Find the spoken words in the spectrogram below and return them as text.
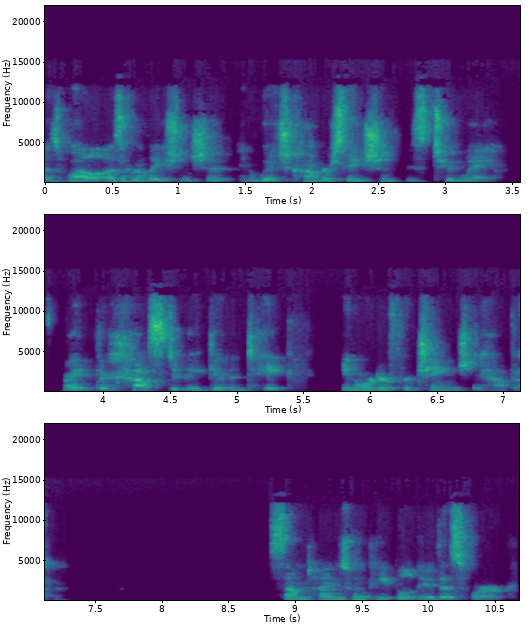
as well as a relationship in which conversation is two way, right? There has to be give and take in order for change to happen. Sometimes when people do this work,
